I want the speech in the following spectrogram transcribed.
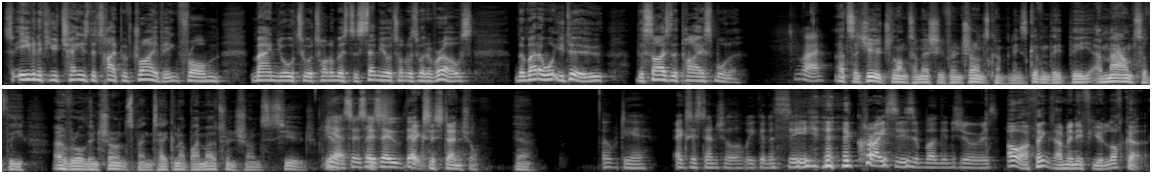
So even if you change the type of driving from manual to autonomous to semi-autonomous, whatever else, no matter what you do, the size of the pie is smaller. Okay. That's a huge long term issue for insurance companies, given the, the amount of the overall insurance spend taken up by motor insurance is huge. Yeah. so so It's so. Existential. Yeah. oh dear. Existential. Are we going to see crises among insurers? Oh, I think. I mean, if you look at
